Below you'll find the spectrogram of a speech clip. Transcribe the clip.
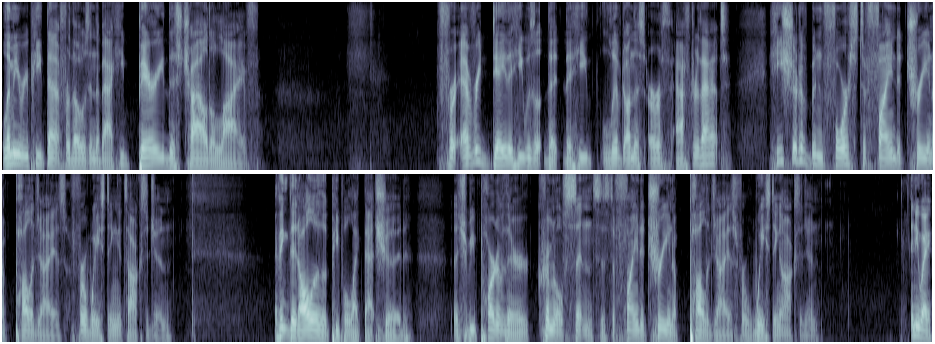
Let me repeat that for those in the back. He buried this child alive. For every day that he was that that he lived on this earth after that, he should have been forced to find a tree and apologize for wasting its oxygen. I think that all of the people like that should. That should be part of their criminal sentence is to find a tree and apologize for wasting oxygen. Anyway,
